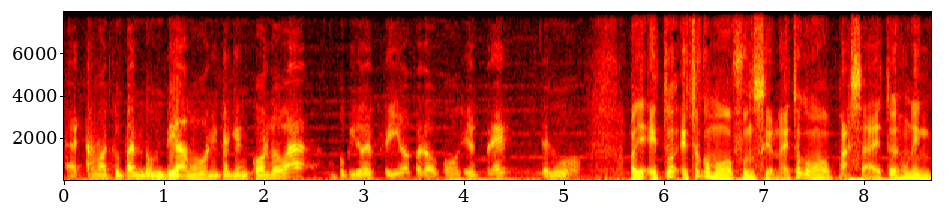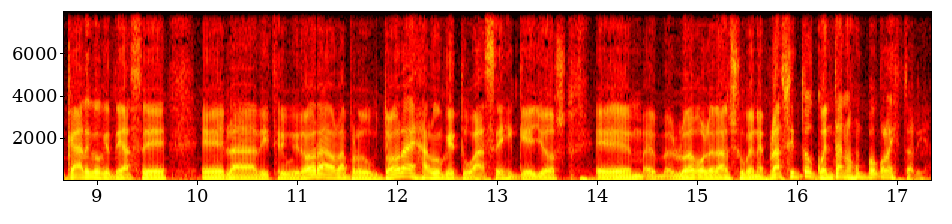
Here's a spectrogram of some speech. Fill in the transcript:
Estamos estupendo, un día muy bonito aquí en Córdoba, un poquito de frío, pero como siempre, de lujo. Oye, ¿esto, ¿esto cómo funciona? ¿Esto cómo pasa? ¿Esto es un encargo que te hace eh, la distribuidora o la productora? ¿Es algo que tú haces y que ellos eh, luego le dan su beneplácito? Cuéntanos un poco la historia.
